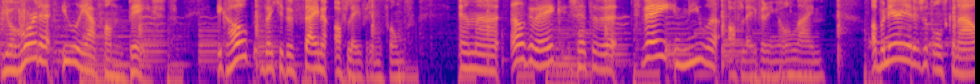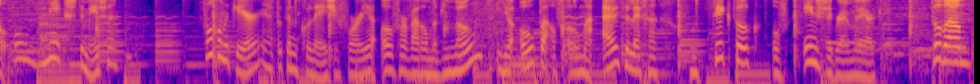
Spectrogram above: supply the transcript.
Je hoorde Ilja van Beest. Ik hoop dat je het een fijne aflevering vond. En eh, elke week zetten we twee nieuwe afleveringen online. Abonneer je dus op ons kanaal om niks te missen. Volgende keer heb ik een college voor je over waarom het loont je opa of oma uit te leggen hoe TikTok of Instagram werkt. Tot dan!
